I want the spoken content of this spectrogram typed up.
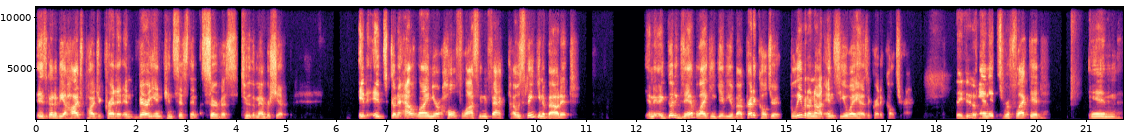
is going to be a hodgepodge of credit and very inconsistent service to the membership it, it's going to outline your whole philosophy. In fact, I was thinking about it. And a good example I can give you about credit culture, believe it or not, NCUA has a credit culture. They do. And it's reflected in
